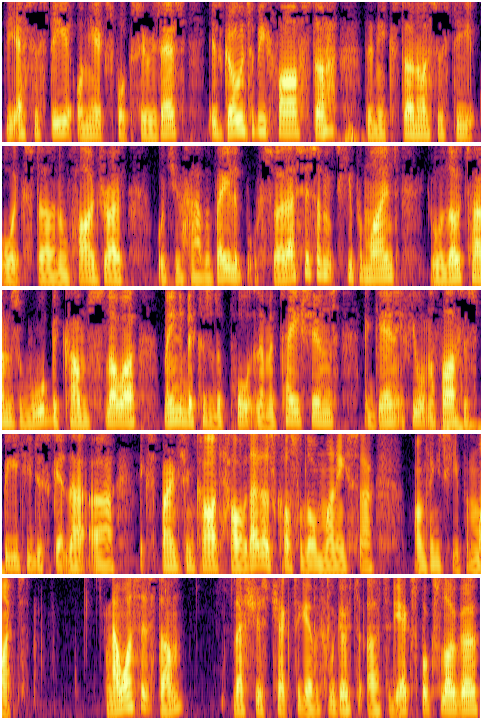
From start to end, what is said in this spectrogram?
the SSD on the Xbox Series S is going to be faster than the external SSD or external hard drive which you have available. So that's just something to keep in mind. Your load times will become slower, mainly because of the port limitations. Again, if you want the fastest speed, you just get that uh, expansion card. However, that does cost a lot of money, so one thing to keep in mind. Now, once it's done, let's just check together. If we go to, uh, to the Xbox logo,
